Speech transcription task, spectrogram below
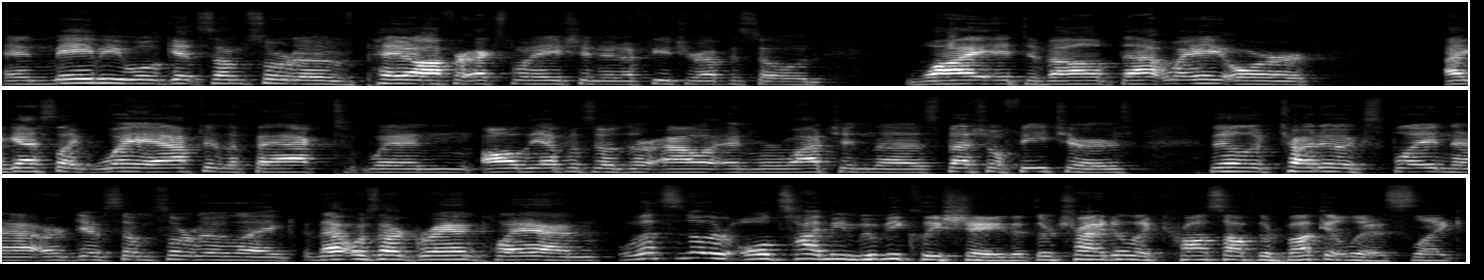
And maybe we'll get some sort of payoff or explanation in a future episode why it developed that way, or I guess like way after the fact when all the episodes are out and we're watching the special features they'll try to explain that or give some sort of like that was our grand plan. Well, that's another old timey movie cliche that they're trying to like cross off their bucket list, like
